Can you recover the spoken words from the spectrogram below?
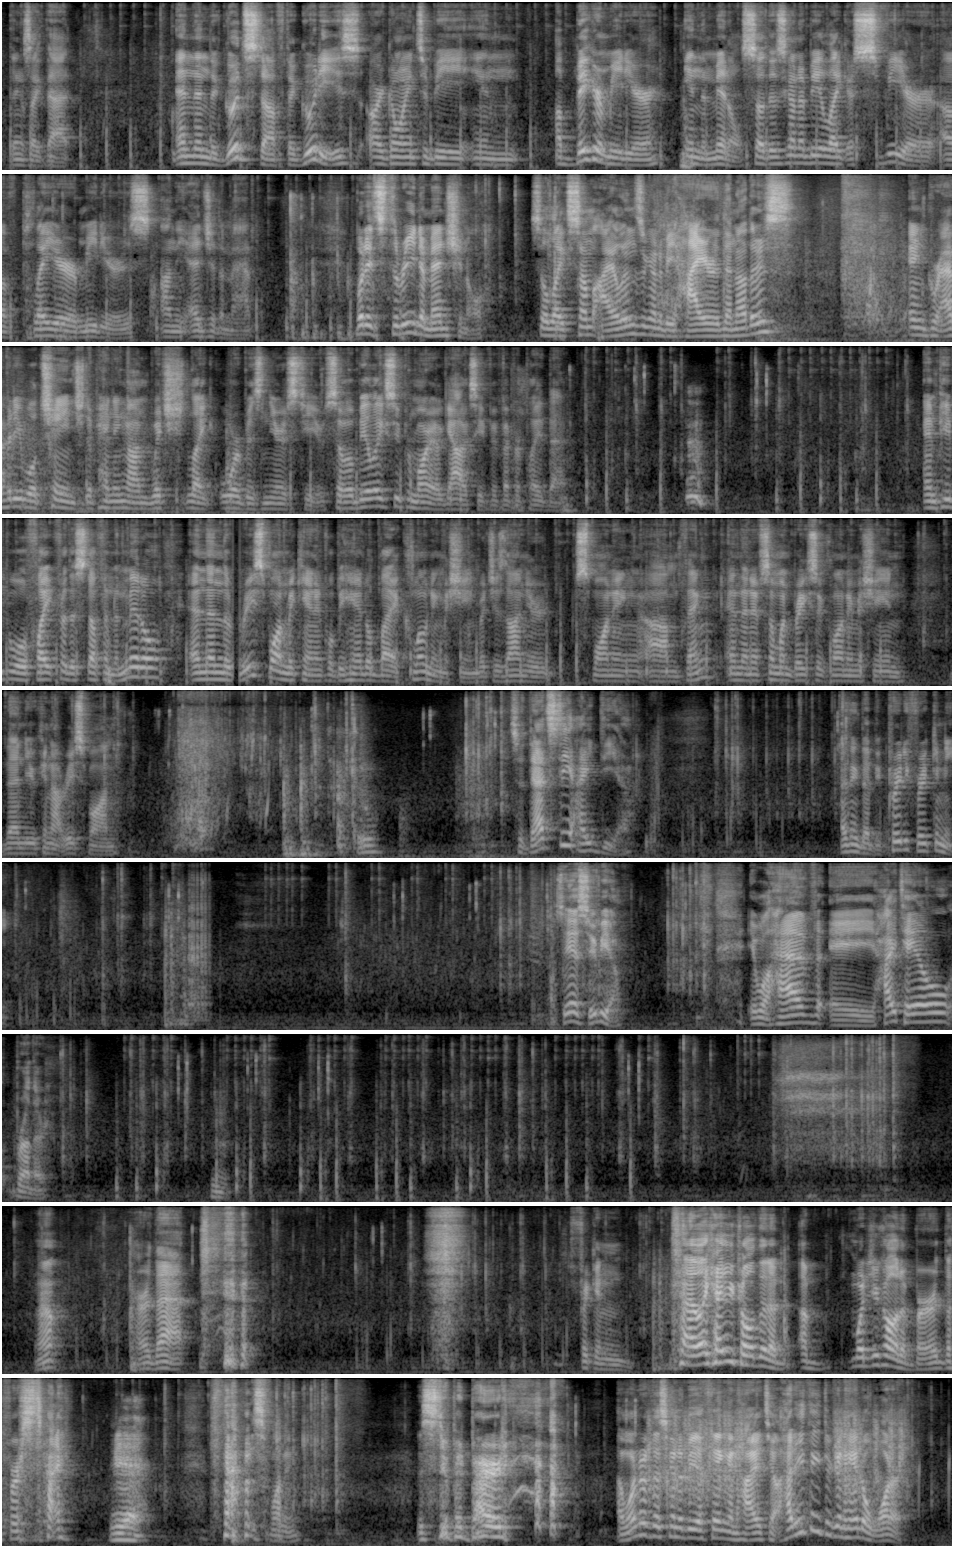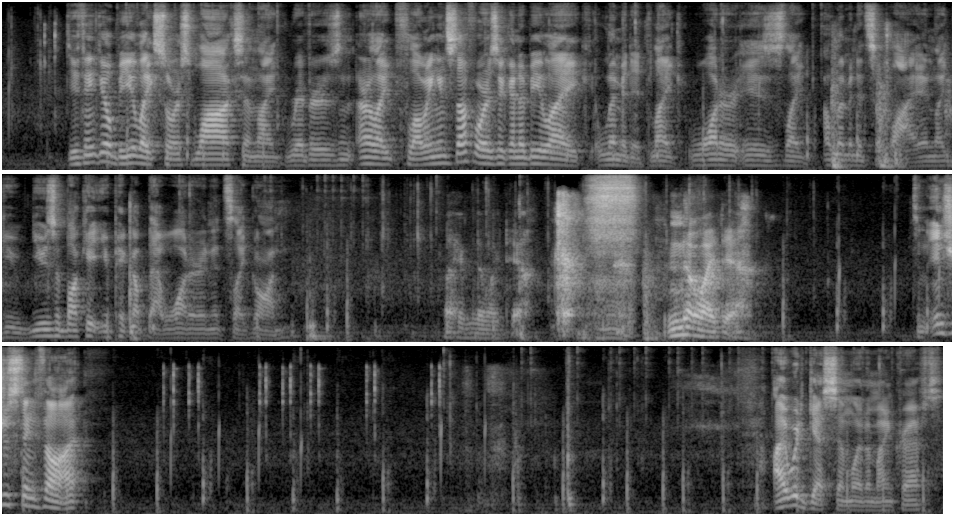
things like that. And then the good stuff, the goodies, are going to be in a bigger meteor in the middle. So there's going to be like a sphere of player meteors on the edge of the map. But it's three dimensional. So like some islands are going to be higher than others. and gravity will change depending on which like orb is nearest to you. So it'll be like Super Mario Galaxy if you've ever played that. Hmm. And people will fight for the stuff in the middle, and then the respawn mechanic will be handled by a cloning machine, which is on your spawning um, thing. And then if someone breaks a cloning machine, then you cannot respawn. Cool. So that's the idea. I think that'd be pretty freaking neat. So yeah, Subio. It will have a Hytale brother. Hmm. Well, heard that. Freaking. I like how you called it a, a. What did you call it? A bird the first time? Yeah. That was funny. The stupid bird. I wonder if that's going to be a thing in Hytale. How do you think they're going to handle water? Do you think it'll be like source blocks and like rivers and or like flowing and stuff, or is it going to be like limited? Like water is like a limited supply, and like you use a bucket, you pick up that water, and it's like gone. I have no idea. no idea. It's an interesting thought. I would guess similar to Minecraft.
